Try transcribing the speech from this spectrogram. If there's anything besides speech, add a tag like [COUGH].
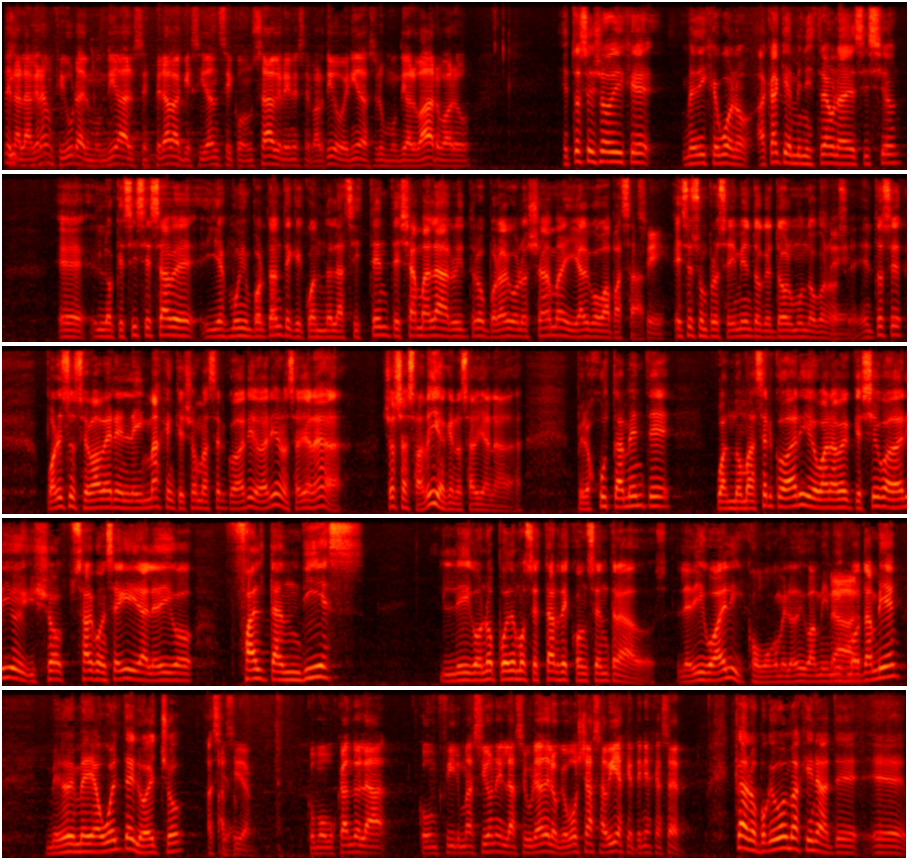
Era la gran figura del Mundial, se esperaba que Zidane se consagre en ese partido, venía de hacer un Mundial bárbaro. Entonces yo dije, me dije, bueno, acá hay que administrar una decisión. Eh, lo que sí se sabe, y es muy importante, que cuando el asistente llama al árbitro, por algo lo llama y algo va a pasar. Ese es un procedimiento que todo el mundo conoce. Entonces, por eso se va a ver en la imagen que yo me acerco a Darío. Darío no sabía nada. Yo ya sabía que no sabía nada. Pero justamente cuando me acerco a Darío, van a ver que llego a Darío y yo salgo enseguida, le digo, faltan 10, le digo, no podemos estar desconcentrados. Le digo a él, y como me lo digo a mí mismo también, me doy media vuelta y lo echo hacia Así Como buscando la confirmación en la seguridad de lo que vos ya sabías que tenías que hacer. Claro, porque vos imaginate, eh,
